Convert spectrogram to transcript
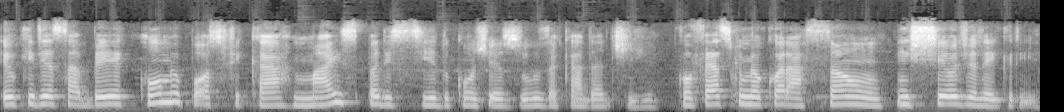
eu queria saber como eu posso ficar mais parecido com Jesus a cada dia. Confesso que o meu coração encheu de alegria.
